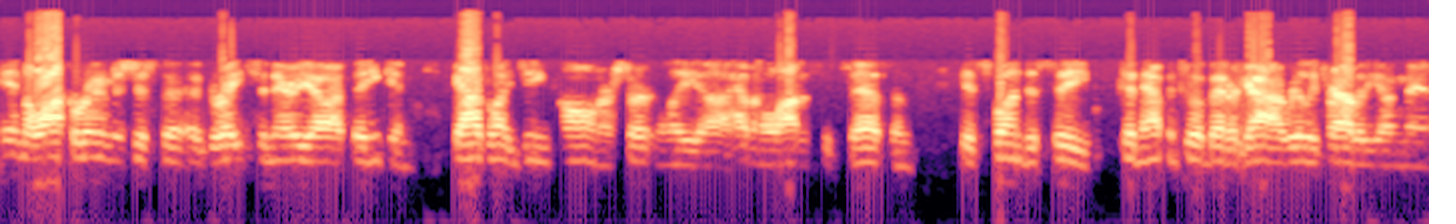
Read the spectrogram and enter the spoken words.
in the locker room is just a, a great scenario, I think, and guys like Gene Cone are certainly uh, having a lot of success, and it's fun to see. Couldn't happen to a better guy. Really proud of the young man.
